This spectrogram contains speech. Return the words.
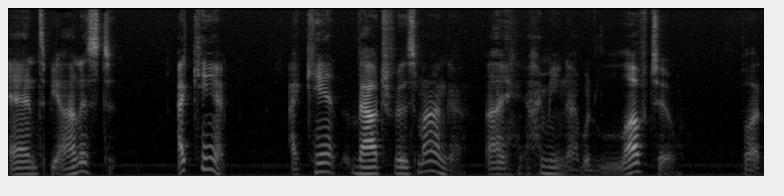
And to be honest, I can't. I can't vouch for this manga. I I mean, I would love to, but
